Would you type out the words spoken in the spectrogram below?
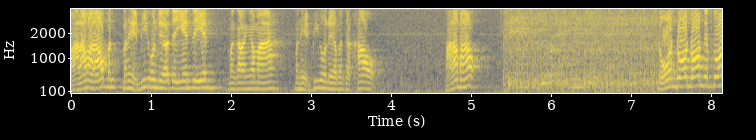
มาแล้วมาแล้วมันมันเห็นพี่คนเดียวใจเย็นใจเย็นมันกำลังจะมา มันเห็นพี่คนเดียวมันจะเข้า มาแล้วมาแล้วโดนโดนโดนเต็มตัว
